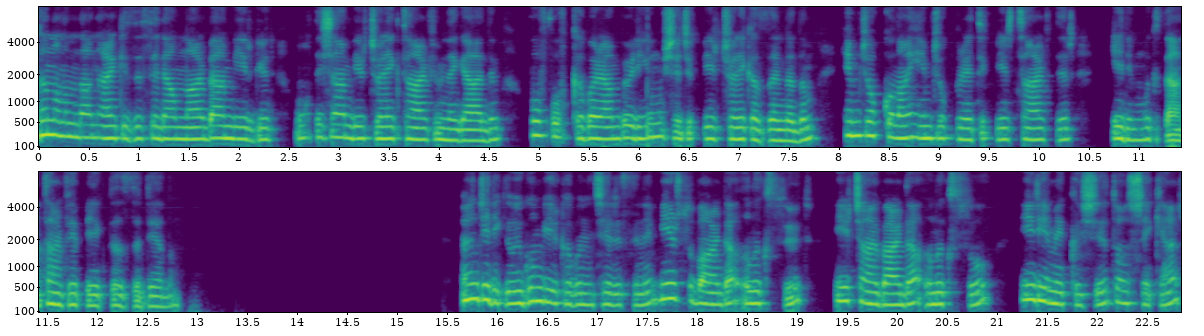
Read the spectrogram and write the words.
Kanalımdan herkese selamlar. Ben Birgül. Muhteşem bir çörek tarifimle geldim. Puf puf kabaran böyle yumuşacık bir çörek hazırladım. Hem çok kolay hem çok pratik bir tariftir. Gelin bu güzel tarifi hep birlikte hazırlayalım. Öncelikle uygun bir kabın içerisine 1 su bardağı ılık süt, 1 çay bardağı ılık su, 1 yemek kaşığı toz şeker,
